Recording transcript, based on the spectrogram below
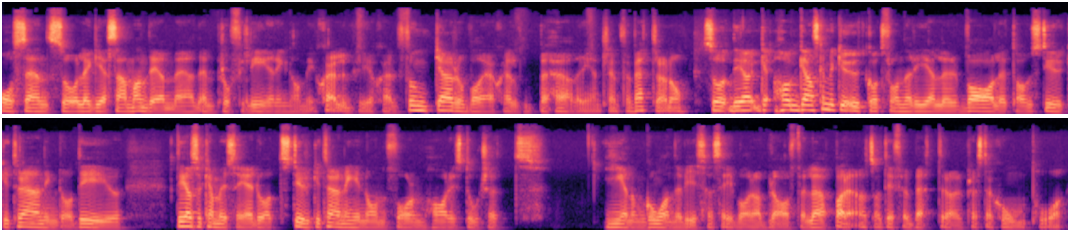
Och sen så lägger jag samman det med en profilering av mig själv, hur jag själv funkar och vad jag själv behöver egentligen förbättra. Då. Så det jag har ganska mycket utgått från när det gäller valet av styrketräning då, det är ju Dels så kan man ju säga då att styrketräning i någon form har i stort sett genomgående visat sig vara bra för löpare, alltså att det förbättrar prestation på,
